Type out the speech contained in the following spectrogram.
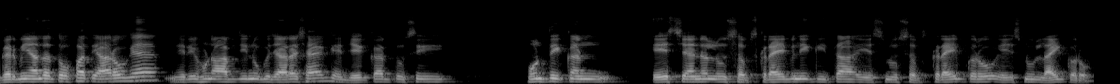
ਗਰਮੀਆਂ ਦਾ ਤੋਹਫਾ ਤਿਆਰ ਹੋ ਗਿਆ ਮੇਰੀ ਹੁਣ ਆਪ ਜੀ ਨੂੰ ਗੁਜ਼ਾਰਿਸ਼ ਹੈ ਕਿ ਜੇਕਰ ਤੁਸੀਂ ਹੁਣ ਤੱਕਨ ਇਸ ਚੈਨਲ ਨੂੰ ਸਬਸਕ੍ਰਾਈਬ ਨਹੀਂ ਕੀਤਾ, ਇਸ ਨੂੰ ਸਬਸਕ੍ਰਾਈਬ ਕਰੋ, ਇਸ ਨੂੰ ਲਾਈਕ ਕਰੋ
